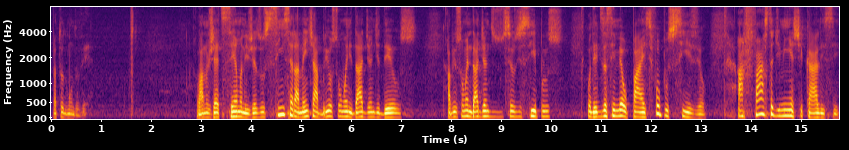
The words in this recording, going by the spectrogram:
para todo mundo ver. Lá no Getsemane, Jesus sinceramente abriu sua humanidade diante de Deus, abriu sua humanidade diante dos seus discípulos, quando ele diz assim: Meu Pai, se for possível, afasta de mim este cálice,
